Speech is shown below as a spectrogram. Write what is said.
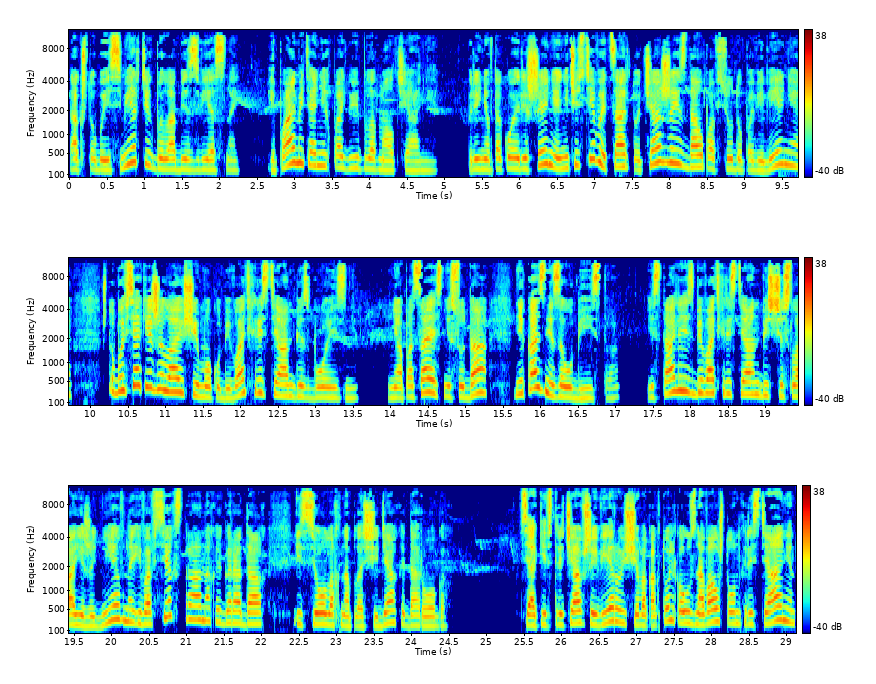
так, чтобы и смерть их была безвестной? И память о них погибла в молчании. Приняв такое решение, нечестивый царь тотчас же издал повсюду повеление, чтобы всякий желающий мог убивать христиан без боязни, не опасаясь ни суда, ни казни за убийство. И стали избивать христиан без числа ежедневно и во всех странах и городах, и селах, на площадях и дорогах. Всякий встречавший верующего, как только узнавал, что он христианин,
